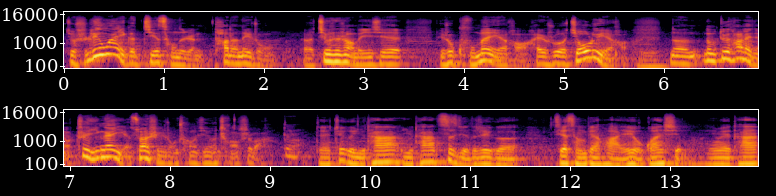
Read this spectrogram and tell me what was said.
就是另外一个阶层的人，他的那种呃精神上的一些，比如说苦闷也好，还是说焦虑也好，那那么对他来讲，这应该也算是一种创新和尝试吧。对，对，这个与他与他自己的这个阶层变化也有关系嘛，因为他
